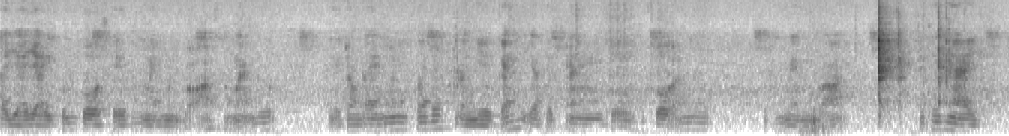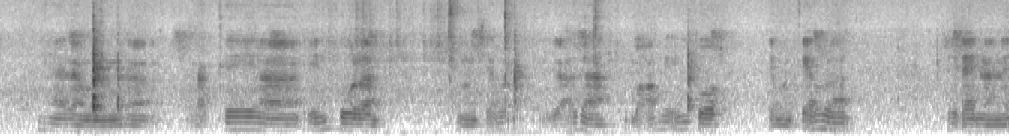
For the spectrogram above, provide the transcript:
à, dạ dày của cua thì phần này mình bỏ không ăn được thì trong đây nó có rất là nhiều cát và thức ăn của cua ở đây. Thì phần này mình bỏ. Cái thứ hai thứ hai là mình đặt cái yến cua lên. Mình sẽ gỡ ra, bỏ cái yến cua thì mình kéo lên thì đây là nó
